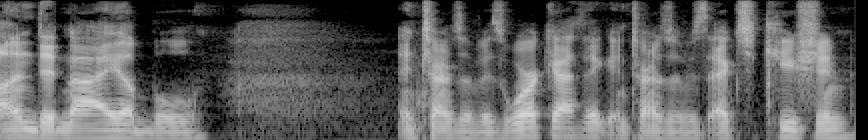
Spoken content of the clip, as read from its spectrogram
undeniable in terms of his work ethic, in terms of his execution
